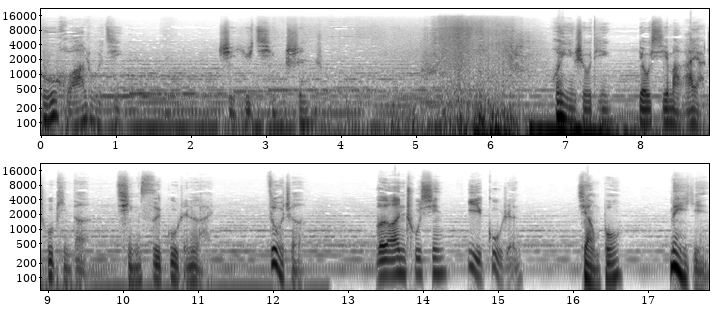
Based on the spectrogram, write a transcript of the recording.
浮华落尽，只余情深入。欢迎收听由喜马拉雅出品的《情似故人来》，作者。文安初心忆故人，蒋波，魅影，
